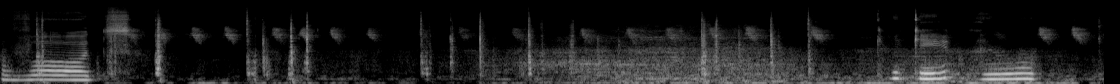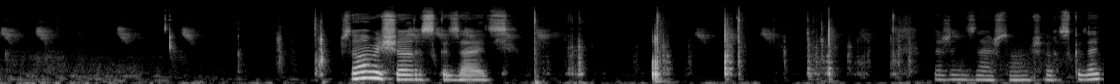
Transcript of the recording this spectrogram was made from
Вот. Окей. алло. Что вам еще рассказать? Даже не знаю, что вам еще рассказать.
